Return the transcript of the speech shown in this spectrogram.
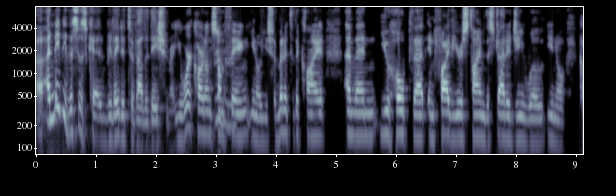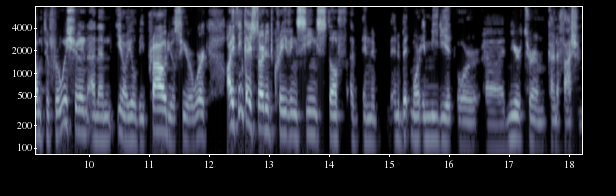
Uh, and maybe this is related to validation, right? You work hard on something, you know, you submit it to the client, and then you hope that in five years' time the strategy will, you know, come to fruition, and then you know you'll be proud, you'll see your work. I think I started craving seeing stuff in a, in a bit more immediate or uh, near term kind of fashion.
